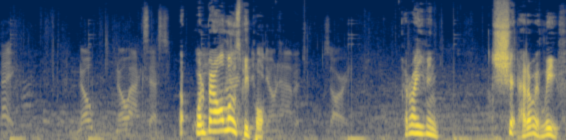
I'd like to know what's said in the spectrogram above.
Hey, nope, no access. Uh, what about all those people? How do I even... Shit, how do I leave?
